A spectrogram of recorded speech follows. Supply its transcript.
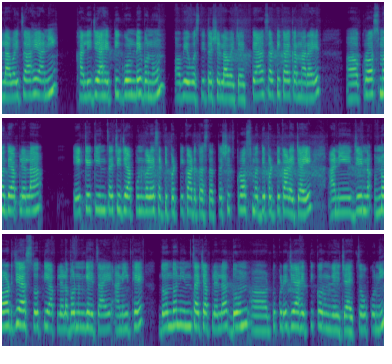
लावायचं आहे आणि खाली जे आहेत ती गोंडे बनवून व्यवस्थित असे लावायचे आहेत. त्यासाठी काय करणार आहेत क्रॉसमध्ये आपल्याला एक एक इंचाची जी आपण गळ्यासाठी पट्टी काढत असतात तशीच क्रॉसमध्ये पट्टी काढायची आहे. आणि जे न नॉट जे असतो ती आपल्याला बनवून घ्यायचं आहे. आणि इथे दोन दोन इंचाचे आपल्याला दोन तुकडे जे आहेत ती करून घ्यायचे आहेत चौकोनी.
